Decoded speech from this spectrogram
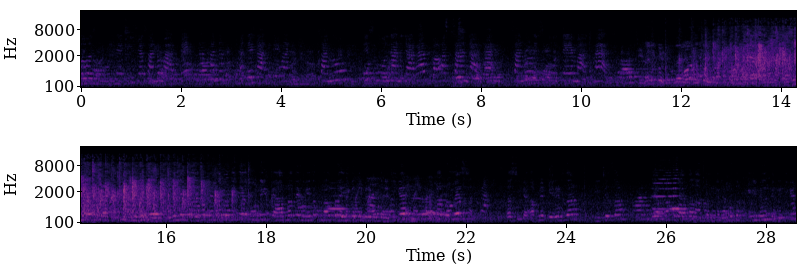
ਉਹ ਸਕੂਲ ਦੇ ਟੀਚਰ ਸਾਨੂੰ ਮਾਰਦੇ ਹਨ ਅਤੇ ਡਾਂਟਦੇ ਹਨ ਸਾਨੂੰ ਇਸ ਸਕੂਲ ਦਾ ਨਜ਼ਾਰਾ ਬਹੁਤ ਸ਼ਾਨਦਾਰ ਹੈ ਸਾਨੂੰ ਇਸ ਸਕੂਲ ਤੇ ਮਾਣ ਹੈ ਉਹਨੀ ਪਿਆਰ ਨਾਲ ਤੇ ਮਿਹਨਤ ਨਾਲ ਪੜ੍ਹਾਈ ਵੀ ਕਰਨੀ ਮੇਰੇ ਪੁੱਤ ਨੇ ਠੀਕ ਹੈ ਪੱਕਾ ਪ੍ਰੋਮਿਸ ਬਸ ਠੀਕ ਹੈ ਆਪਣੇ ਪੇਰੈਂਟਸ ਦਾ ਟੀਚਰਸ ਦਾ ਤੇ ਆਪਣਾ ਪੰਜਾਬ ਦਾ ਨਾਮ ਰੋਸ਼ਨ ਕਰਨਾ ਪੁੱਤ ਪੂਰੀ ਮਿਹਨਤ ਕਰਨੀ ਠੀਕ ਹੈ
